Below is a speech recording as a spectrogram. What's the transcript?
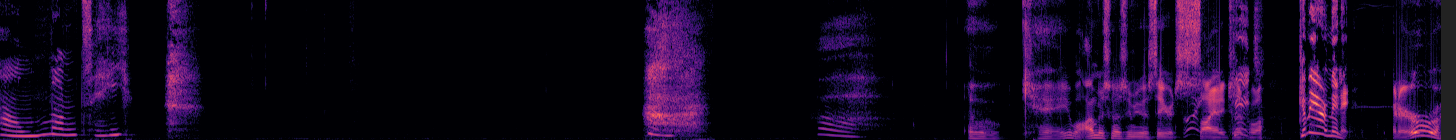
Oh, Monty. Okay, well, I'm just going to assume you're going to stay here and sigh at each other for a while. Come here a minute. Hello?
